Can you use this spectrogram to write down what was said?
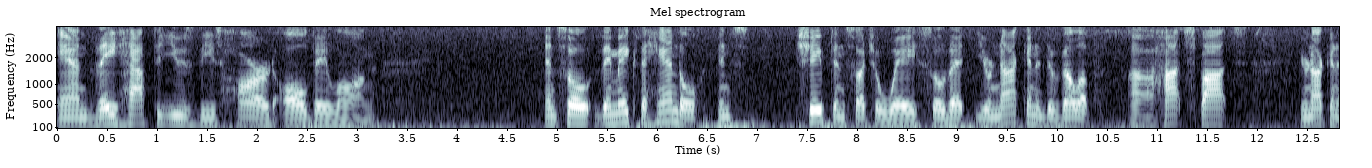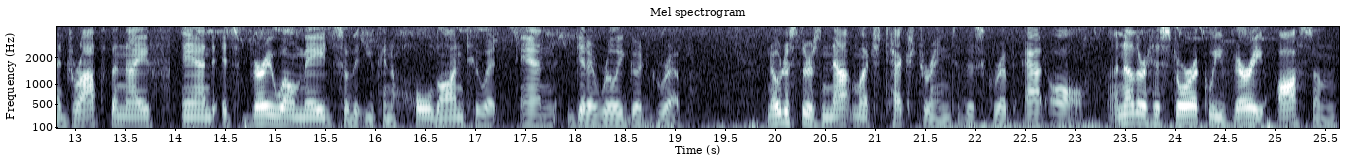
and they have to use these hard all day long. And so they make the handle in, shaped in such a way so that you're not going to develop uh, hot spots, you're not going to drop the knife, and it's very well made so that you can hold on to it and get a really good grip. Notice there's not much texturing to this grip at all. Another historically very awesome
